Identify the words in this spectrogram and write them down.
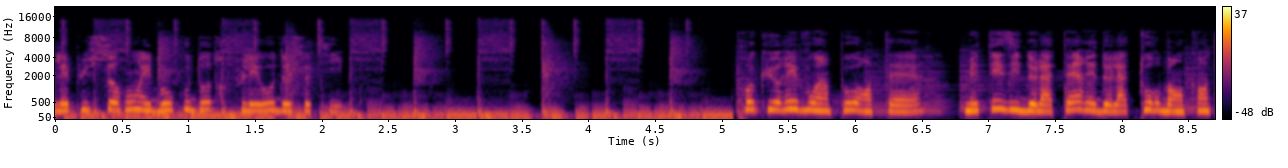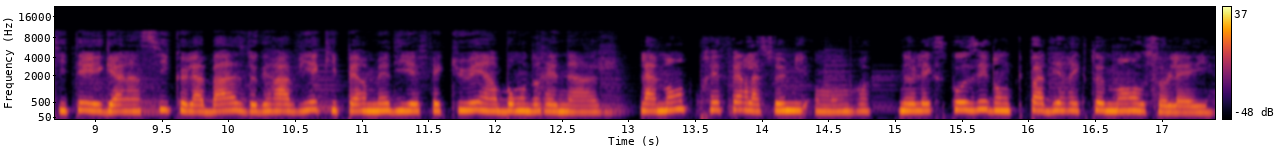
les pucerons et beaucoup d'autres fléaux de ce type. Procurez-vous un pot en terre, mettez-y de la terre et de la tourbe en quantité égale ainsi que la base de gravier qui permet d'y effectuer un bon drainage. La menthe préfère la semi-ombre, ne l'exposez donc pas directement au soleil.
